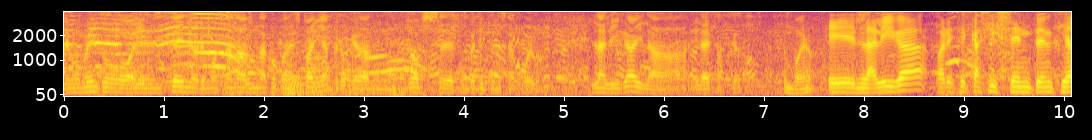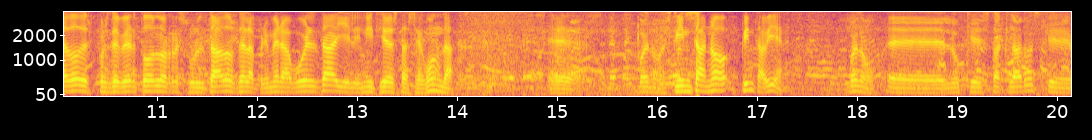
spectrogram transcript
De momento en senior hemos ganado una Copa de España, pero quedan dos eh, competiciones a juego, la liga y la, y la FA Cup. Bueno, en la liga parece casi sentenciado después de ver todos los resultados de la primera vuelta y el inicio de esta segunda. Eh, Bueno, pinta, no, pinta bien. Bueno, eh, lo que está claro es que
